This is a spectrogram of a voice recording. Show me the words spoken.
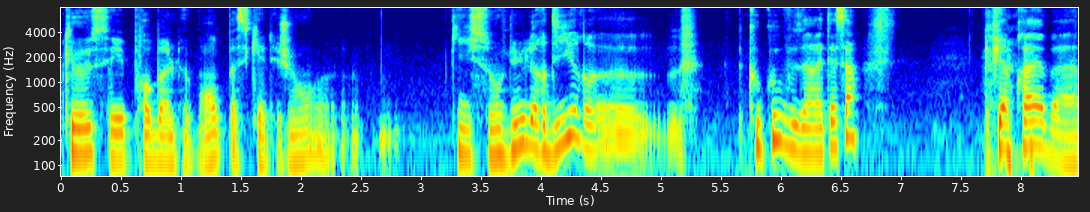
que c'est probablement parce qu'il y a des gens euh, qui sont venus leur dire euh, coucou vous arrêtez ça et puis après bah,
